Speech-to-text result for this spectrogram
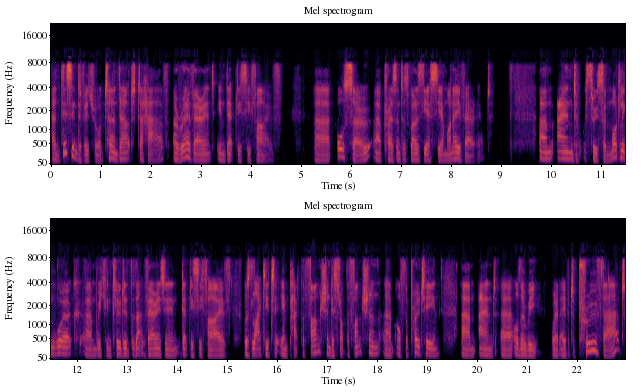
And this individual turned out to have a rare variant in DEPDC5, uh, also uh, present as well as the SCN1A variant. Um, and through some modeling work, um, we concluded that that variant in DEPDC5 was likely to impact the function, disrupt the function um, of the protein. Um, and uh, although we weren't able to prove that,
